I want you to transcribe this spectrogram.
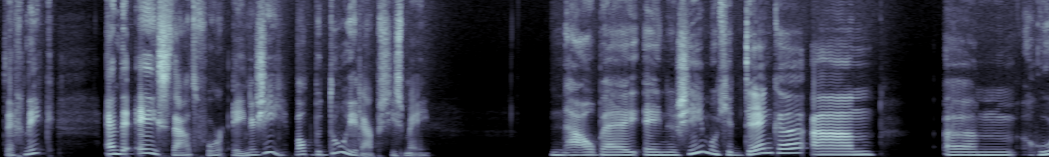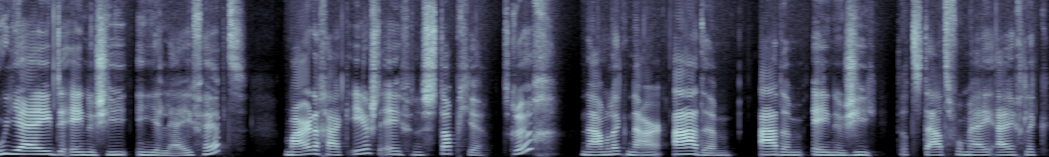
techniek en de E staat voor energie. Wat bedoel je daar precies mee? Nou, bij energie moet je denken aan um, hoe jij de energie in je lijf hebt. Maar dan ga ik eerst even een stapje terug, namelijk naar adem, ademenergie. Dat staat voor mij eigenlijk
